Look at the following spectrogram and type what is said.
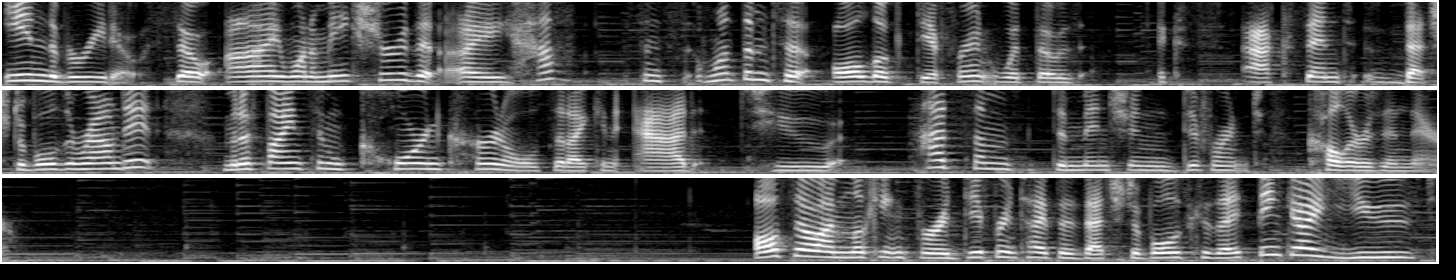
in the burrito. So I wanna make sure that I have, since I want them to all look different with those accent vegetables around it, I'm gonna find some corn kernels that I can add to add some dimension, different colors in there. Also, I'm looking for a different type of vegetables because I think I used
